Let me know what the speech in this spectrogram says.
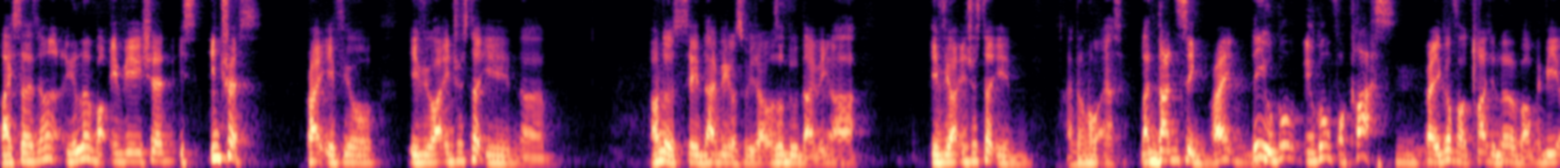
license. You, know, you learn about aviation. It's interest, right? If you if you are interested in, um, I want to say diving also, which I also do diving. Uh, if you are interested in, I don't know what else, like dancing, right? Mm. Then you go you go for class, mm. right? You go for a class. You learn about maybe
